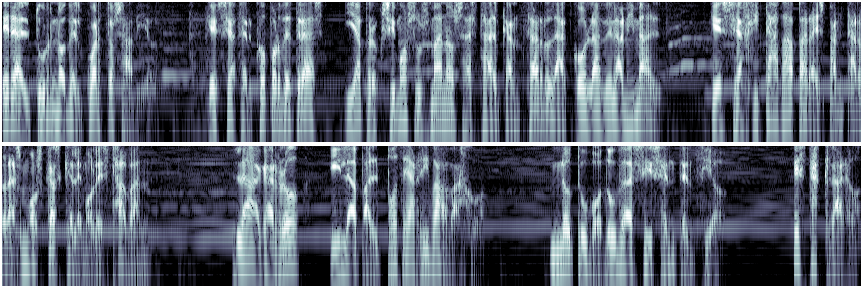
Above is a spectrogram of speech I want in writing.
Era el turno del cuarto sabio, que se acercó por detrás y aproximó sus manos hasta alcanzar la cola del animal, que se agitaba para espantar las moscas que le molestaban. La agarró y la palpó de arriba abajo. No tuvo dudas y sentenció. Está claro,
